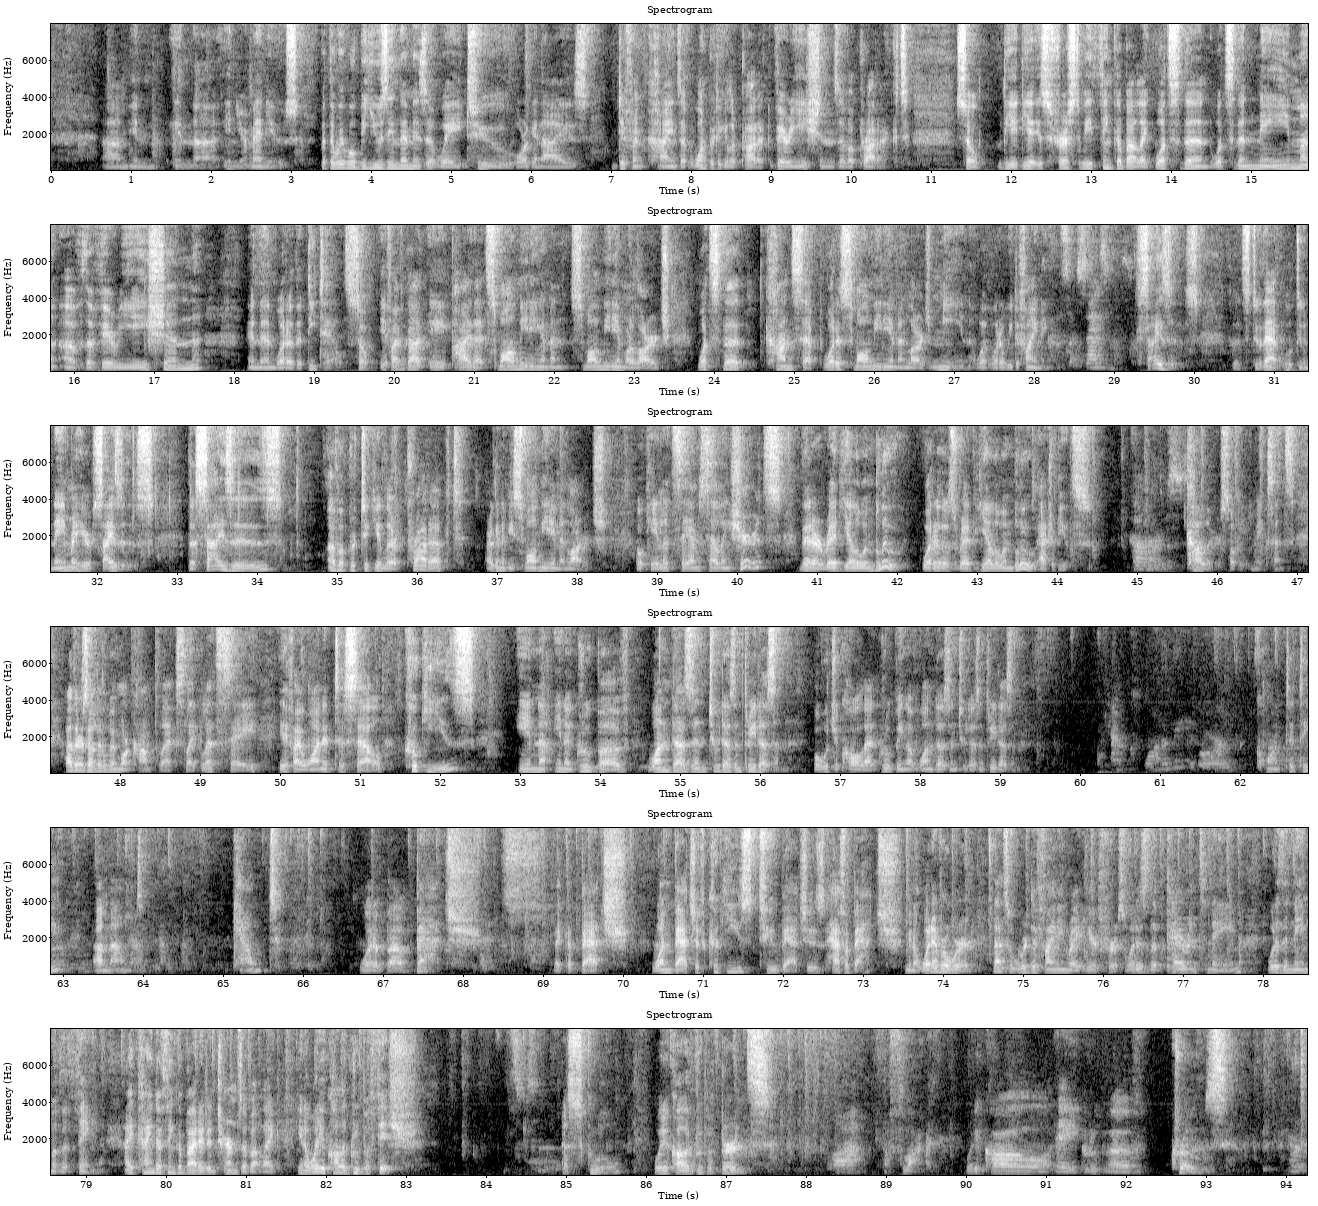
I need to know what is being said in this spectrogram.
um, in, in, uh, in your menus. But the way we'll be using them is a way to organize different kinds of one particular product, variations of a product. So the idea is first we think about like what's the what's the name of the variation and then what are the details. So if I've got a pie that's small, medium, and small, medium, or large, what's the concept? What does small, medium, and large mean? What, what are we defining? Sizes. Sizes. Let's do that. We'll do name right here, sizes. The sizes of a particular product are going to be small, medium, and large. Okay, let's say I'm selling shirts that are red, yellow, and blue. What are those red, yellow, and blue attributes? Colors. colors. Okay, makes sense. Others are a little bit more complex. Like let's say if I wanted to sell cookies in a, in a group of one dozen, two dozen, three dozen. What would you call that grouping of one dozen, two dozen, three dozen? Quantity or Quantity, amount, count. What about batch? Like a batch one batch of cookies, two batches, half a batch, you know, whatever word. That's what we're defining right here first. What is the parent name? What is the name of the thing? I kind of think about it in terms of uh, like, you know, what do you call a group of fish? A school. What do you call a group of birds? A flock. What do you call a group of crows?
